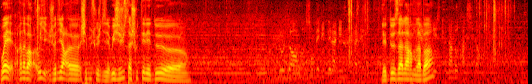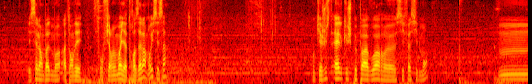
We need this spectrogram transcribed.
Ouais rien à voir. Oui je veux dire euh, Je sais plus ce que je disais. Oui j'ai juste à shooter les deux euh. Les deux alarmes là-bas Et celle en bas de moi. Attendez Confirme-moi il y a trois alarmes. Oui c'est ça. Donc il y a juste elle que je peux pas avoir euh, si facilement. Hmm.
